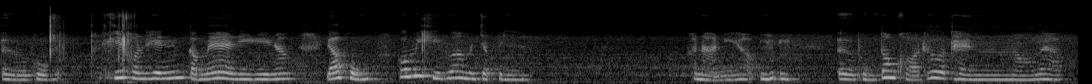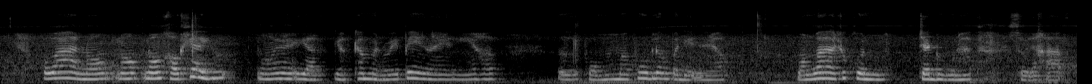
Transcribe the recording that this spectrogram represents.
เออผมคิดคอนเทนต์กับแม่ดีๆนะแล้วผมก็ไม่คิดว่ามันจะเป็นขนาดนี้ครับ เออผมต้องขอโทษแทนน้องด้วยครับ เพราะว่าน้องน้องน้องเขาแค่อายุน้อยอะอยากอยากทำเหมือนไวเป้งอะไรอย่างนี้ครับ เออผมมาพูดเรื่องประเด็นแล้ว หวังว่าทุกคนจะดูนะครับ สวัสดีครับ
